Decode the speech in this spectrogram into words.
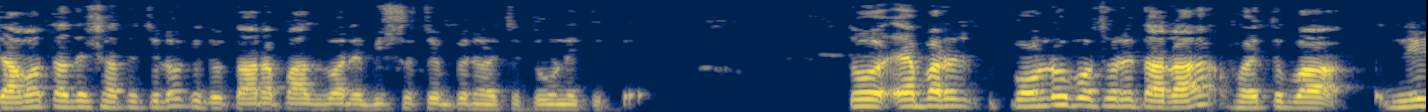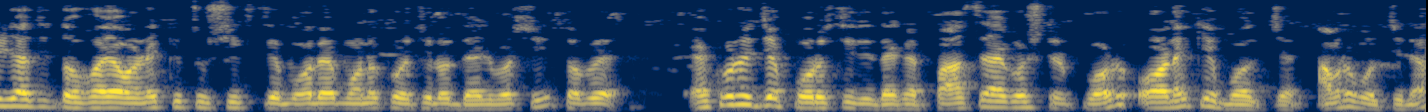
জামাত তাদের সাথে ছিল, কিন্তু তারা পাঁচবারে বিশ্ব চ্যাম্পিয়ন হয়েছে দুর্নীতিতে। তো এবার পনেরো বছরে তারা হয়তোবা নির্যাতিত হয়ে অনেক কিছু শিখছে বলে মনে করেছিল দেশবাসী। তবে এখন যে পরিস্থিতি, দেখেন, পাঁচই আগস্টের পর অনেকে বলছেন, আমরা বলছি না,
